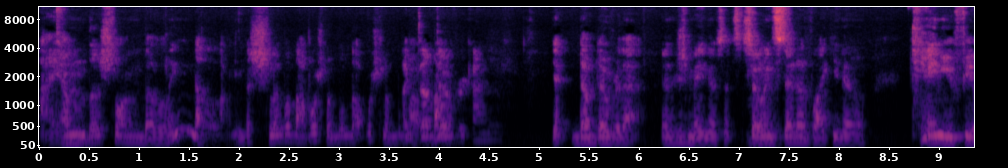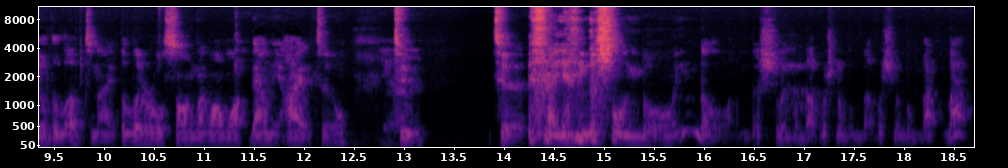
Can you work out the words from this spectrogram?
I am the schlung the ling the lung the schlibble double schlibble double schlibble Like dubbed over kind of. Yeah, dubbed over that. And it just made no sense. So Mhm. instead of like, you know, can you feel the love tonight, the literal song my mom walked down the aisle to, Yeah. to to I am the schlung the ling the lung the schlibble double schlibble double schlibble bop bop.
